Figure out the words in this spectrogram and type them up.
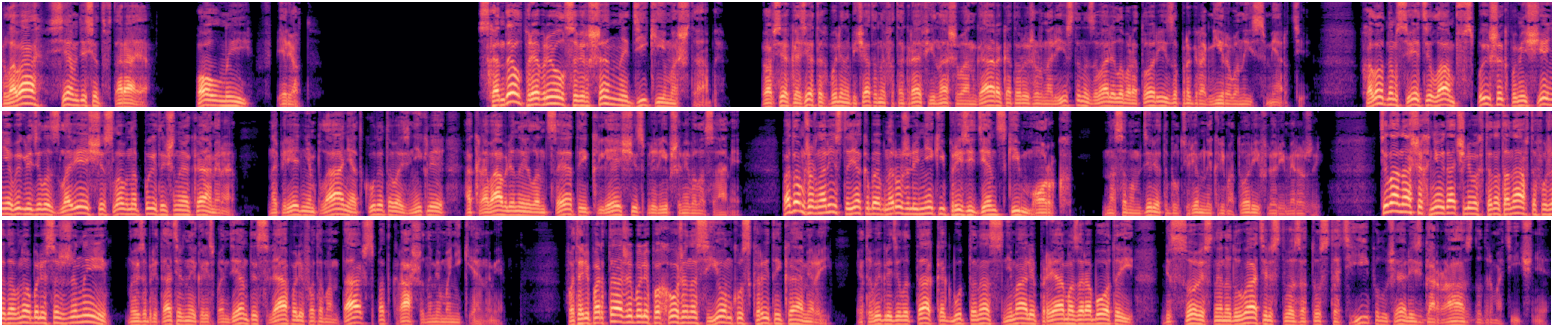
Глава 72. Полный вперед. Скандал приобрел совершенно дикие масштабы. Во всех газетах были напечатаны фотографии нашего ангара, которые журналисты называли лабораторией запрограммированной смерти. В холодном свете ламп вспышек помещение выглядело зловеще, словно пыточная камера — на переднем плане откуда-то возникли окровавленные ланцеты и клещи с прилипшими волосами. Потом журналисты якобы обнаружили некий президентский морг. На самом деле это был тюремный крематорий Флори Миражи. Тела наших неудачливых тонатонавтов уже давно были сожжены, но изобретательные корреспонденты сляпали фотомонтаж с подкрашенными манекенами. Фоторепортажи были похожи на съемку скрытой камерой. Это выглядело так, как будто нас снимали прямо за работой. Бессовестное надувательство, зато статьи получались гораздо драматичнее.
